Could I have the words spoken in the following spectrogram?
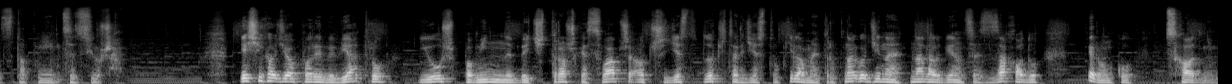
stopni Celsjusza. Jeśli chodzi o porywy wiatru, już powinny być troszkę słabsze od 30 do 40 km na godzinę, nadal wiejące z zachodu w kierunku wschodnim.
